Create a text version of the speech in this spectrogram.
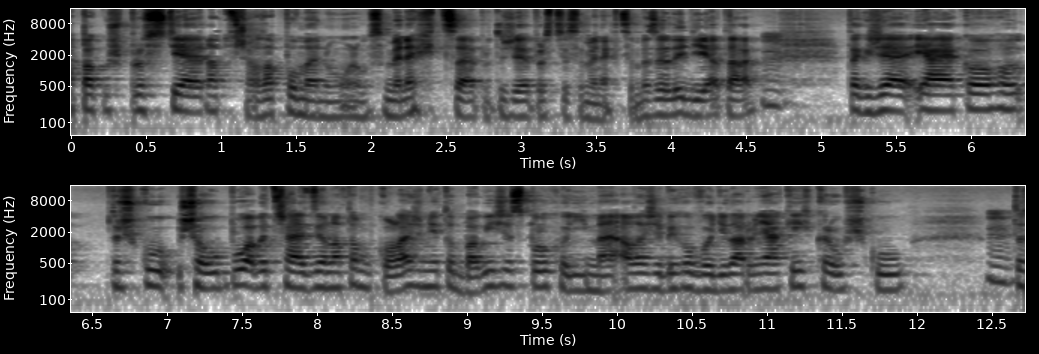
a pak už prostě na to třeba zapomenu, nebo se mi nechce, protože prostě se mi nechce mezi lidi a tak. Mm. Takže já jako ho trošku šoupu, aby třeba jezdil na tom kole, že mě to baví, že spolu chodíme, ale že bych ho vodila do nějakých kroužků, Hmm. To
